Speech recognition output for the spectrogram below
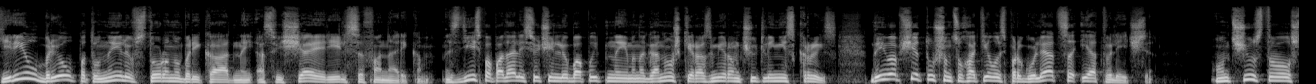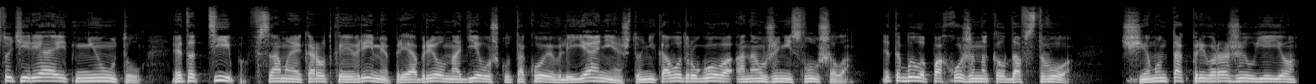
Кирилл брел по туннелю в сторону баррикадной, освещая рельсы фонариком. Здесь попадались очень любопытные многоножки размером чуть ли не с крыс, да и вообще Тушинцу хотелось прогуляться и отвлечься. Он чувствовал, что теряет Ньюту. Этот тип в самое короткое время приобрел на девушку такое влияние, что никого другого она уже не слушала. Это было похоже на колдовство. Чем он так приворожил ее?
